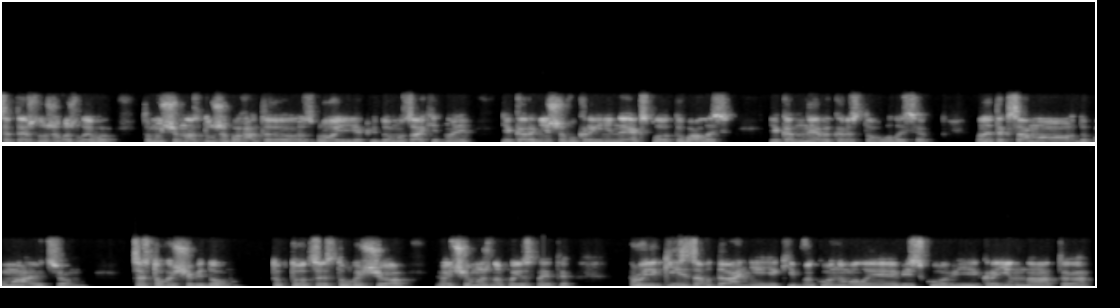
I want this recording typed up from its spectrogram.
Це теж дуже важливо, тому що в нас дуже багато зброї, як відомо, західної, яка раніше в Україні не експлуатувалась, яка не використовувалася. Вони так само допомагають цьому. Це з того, що відомо. Тобто, це з того, що, що можна пояснити. Про якісь завдання, які б виконували військові країн НАТО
